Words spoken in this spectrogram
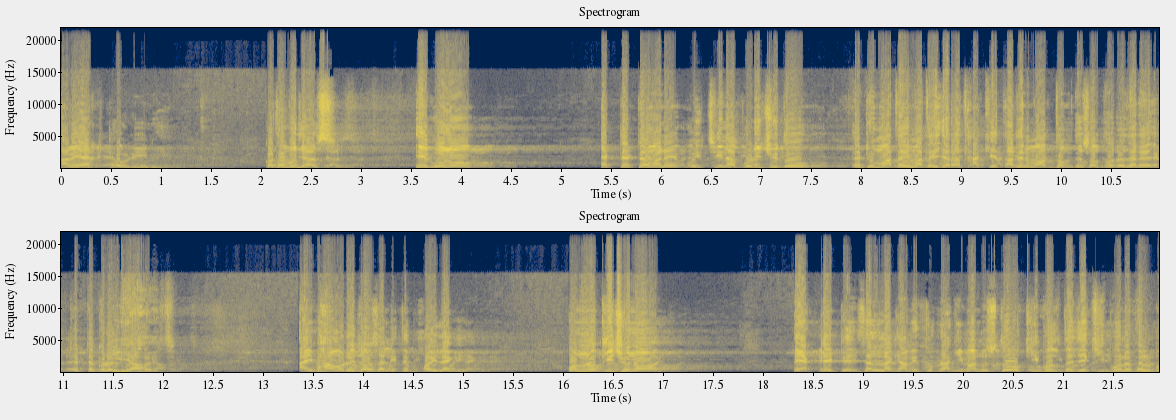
আমি একটাও নিইনি। কথা বুঝে আসছে? এগুলো একটা একটা মানে ওই চীনা পরিচিত একটু মাথায় মাথায় যারা থাকে, তাদের মাধ্যম দিয়ে সব ধরে ধরে একটা একটা করে লিয়া হয়েছে। আমি ভাঙরে জলসা নিতে ভয় লাগে। অন্য কিছু নয়। একটাই টেনশন লাগে। আমি খুব রাগী মানুষ তো, কি বলতে যে, কি বলে ফেলব?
